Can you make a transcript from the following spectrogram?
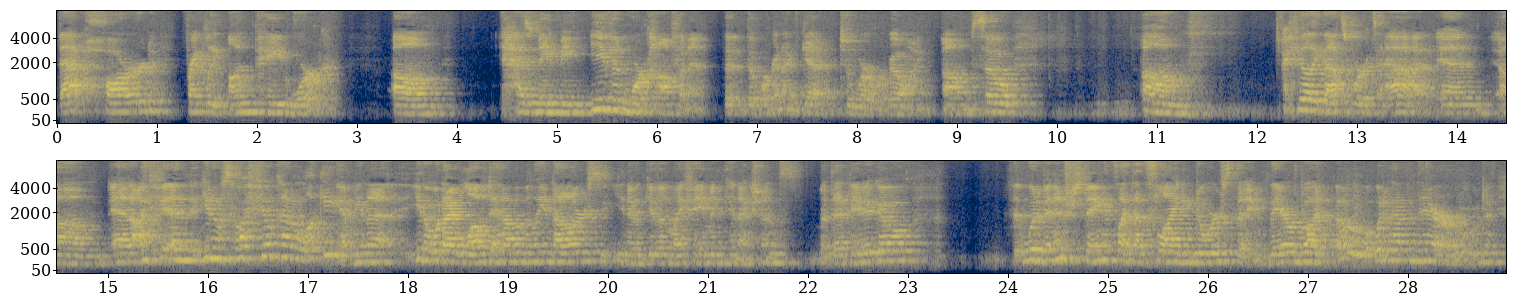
that hard, frankly, unpaid work um, has made me even more confident that, that we're going to get to where we're going. Um, so um, I feel like that's where it's at, and um, and I feel and you know so I feel kind of lucky. I mean, uh, you know, would I love to have a million dollars? You know, given my fame and connections a decade ago. It would have been interesting. It's like that sliding doors thing there, but oh, what would have happened there?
